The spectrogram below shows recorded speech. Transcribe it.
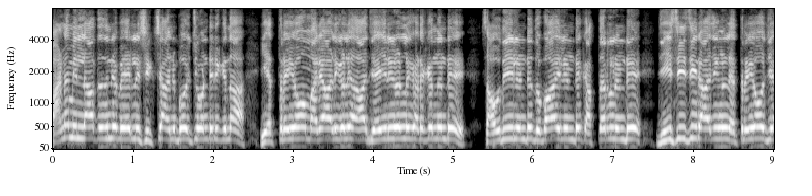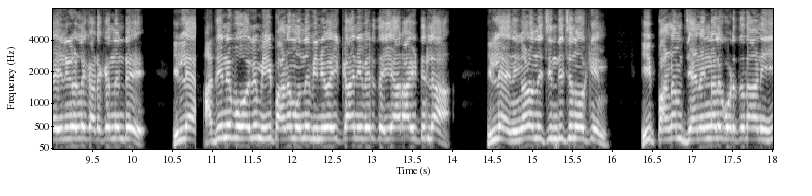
പണമില്ലാത്തതിന്റെ പേരിൽ ശിക്ഷ അനുഭവിച്ചു കൊണ്ടിരിക്കുന്ന എത്രയോ മലയാളികൾ ആ ജയിലുകളിൽ കിടക്കുന്നുണ്ട്. സൗദിയിലുണ്ട് ദുബായിലുണ്ട് ഖത്തറിലുണ്ട് ജി സി സി രാജ്യങ്ങളിൽ എത്രയോ ജയിലുകളിൽ കിടക്കുന്നുണ്ട്. ഇല്ല അതിന് പോലും ഈ പണം ഒന്ന് വിനിയോഗിക്കാൻ ഇവർ തയ്യാറായിട്ടില്ല. ഇല്ലേ നിങ്ങളൊന്ന് ചിന്തിച്ചു നോക്കിയും. ഈ പണം ജനങ്ങൾ കൊടുത്തതാണ്. ഈ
